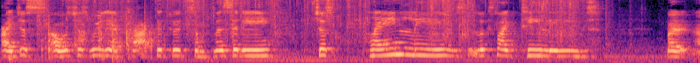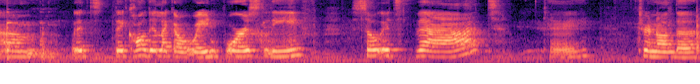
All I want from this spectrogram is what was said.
I just I was just really attracted to its simplicity just plain leaves it looks like tea leaves but um, it's they called it like a rainforest leaf so it's that okay? Turn on the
